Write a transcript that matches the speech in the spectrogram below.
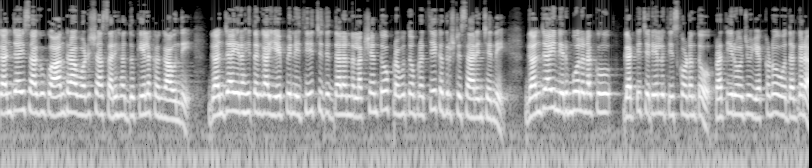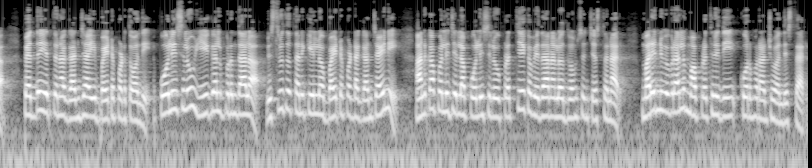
గంజాయి సాగుకు ఆంధ్ర ఒడిషా సరిహద్దు కీలకంగా ఉంది. గంజాయి రహితంగా ఏపీని తీర్చిదిద్దాలన్న లక్ష్యంతో ప్రభుత్వం ప్రత్యేక దృష్టి సారించింది. గంజాయి నిర్మూలనకు గట్టి చర్యలు తీసుకోవడంతో ప్రతిరోజు ఎక్కడో ఓ దగ్గర పెద్ద ఎత్తున గంజాయి బయటపడుతోంది. పోలీసులు ఈగల్ బృందాల విస్తృత తనిఖీల్లో బయటపడ్డ గంజాయిని అనకాపల్లి జిల్లా పోలీసులు ప్రత్యేక విధానంలో ధ్వంసం చేస్తున్నారు. మరిన్ని వివరాలు మా ప్రతినిధి కూర్మరాజు అందిస్తారు.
